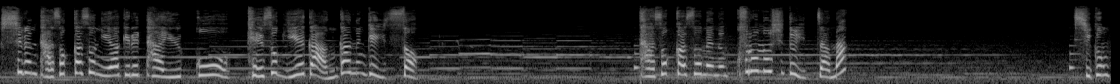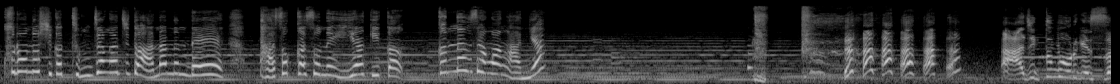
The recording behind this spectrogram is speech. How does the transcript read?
실은 다섯 가선 이야기를 다 읽고 계속 이해가 안 가는 게 있어. 다섯 가선에는 쿠로노시도 있잖아? 지금 쿠로노시가 등장하지도 않았는데 다섯 가선의 이야기가 끝난 상황 아니야? 아직도 모르겠어?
